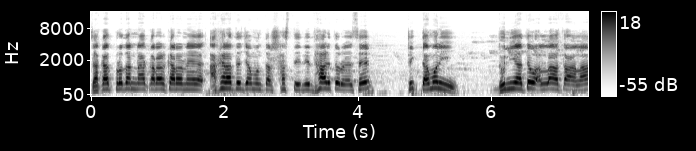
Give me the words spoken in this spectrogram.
জাকাত প্রদান না করার কারণে আখেরাতে যেমন তার শাস্তি নির্ধারিত রয়েছে, ঠিক তেমনই দুনিয়াতেও আল্লাহ তালা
